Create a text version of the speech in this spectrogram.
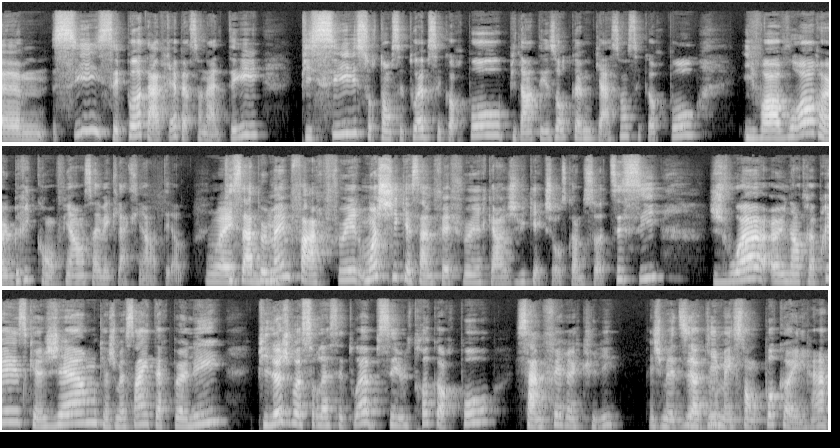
euh, si c'est pas ta vraie personnalité, puis si sur ton site web c'est corpo, puis dans tes autres communications c'est corpo, il va avoir un bris de confiance avec la clientèle. Ouais. Puis ça peut mhm. même faire fuir. Moi, je sais que ça me fait fuir quand je vis quelque chose comme ça. Tu sais, si je vois une entreprise que j'aime, que je me sens interpellée, puis là, je vais sur le site web, c'est ultra corpo, ça me fait reculer. Et je me dis, OK, Mhm. mais ils sont pas cohérents.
